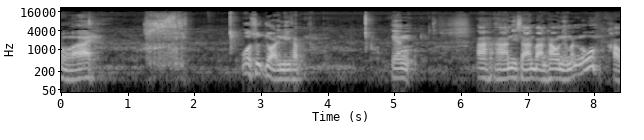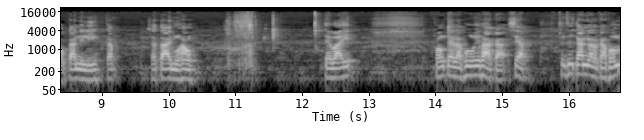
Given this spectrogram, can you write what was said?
โอ้ยโอ้สุดยอดเลยครับ แกงอาหารอีสานบ้านเฮาเนี่ยมันโอ้เข้ากันอีหลีครับสไตล์หมู่เฮาแต่ว่าของแต่ละภูมิภาคก็แซ่บคือกันนั่นแหละครับผม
